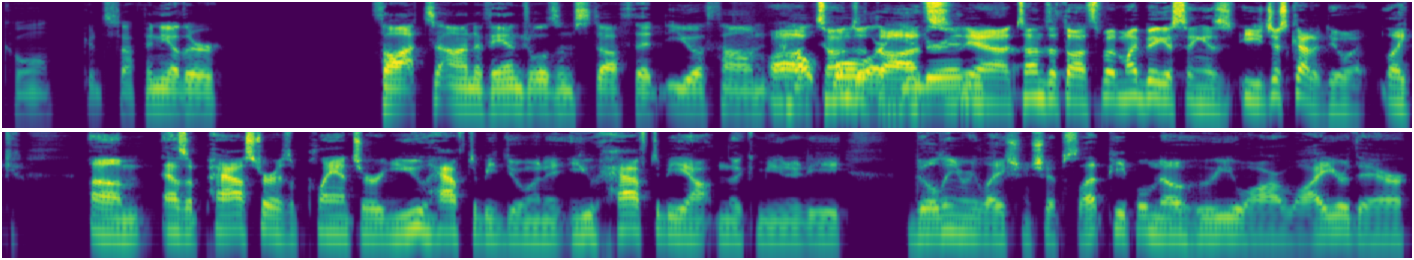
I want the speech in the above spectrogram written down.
cool, good stuff. Any other thoughts on evangelism stuff that you have found uh, tons of thoughts. hindering? yeah tons of thoughts. But my biggest thing is you just got to do it. Like um, as a pastor as a planter you have to be doing it. You have to be out in the community building relationships. Let people know who you are why you're there.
